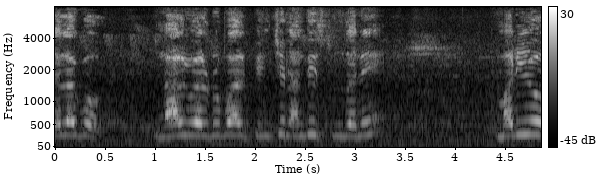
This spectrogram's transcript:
నెలకు నాలుగు వేల రూపాయలు పింఛన్ అందిస్తుందని మరియు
